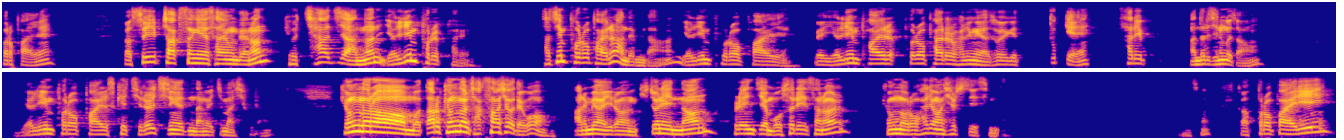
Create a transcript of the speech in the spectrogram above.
프로파일. 그러니까 sweep 작성에 사용되는 교차하지 않는 열린 프로파일. 닫힌 프로파일은 안 됩니다. 열린 프로파일. 왜 열린 파일, 프로파일을 활용해야죠. 이게 두께, 살이 만들어지는 거죠. 열린 프로파일 스케치를 지정해야 된다는 거 잊지 마시고요. 경로는 뭐 따로 경로를 작성하셔도 되고 아니면 이런 기존에 있는 플랜지의 모서리 선을 경로로 활용하실 수도 있습니다. 그래서 그러니까 프로파일이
